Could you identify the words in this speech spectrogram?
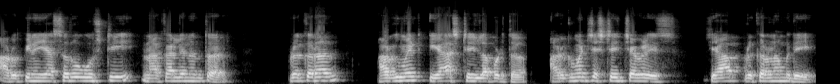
आरोपीने या सर्व गोष्टी नाकारल्यानंतर प्रकरण आर्ग्युमेंट या स्टेजला पडतं. आर्ग्युमेंटच्या स्टेजच्या वेळेस या प्रकरणामध्ये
